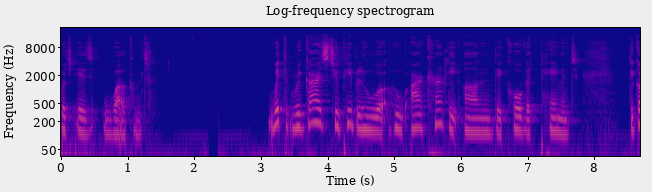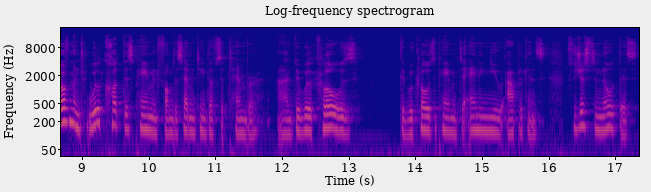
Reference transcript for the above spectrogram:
which is welcomed. With regards to people who who are currently on the COVID payment, the government will cut this payment from the 17th of September, and they will close they will close the payment to any new applicants. So just to note this,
